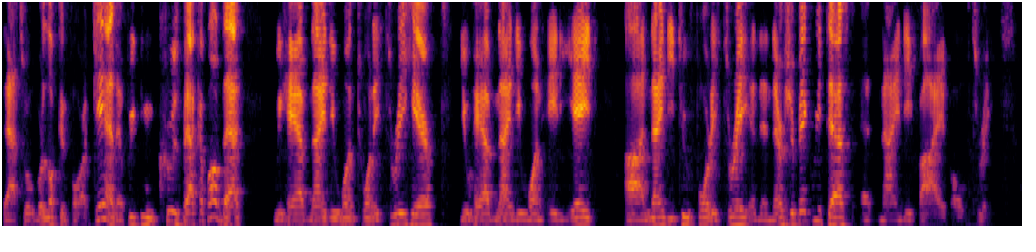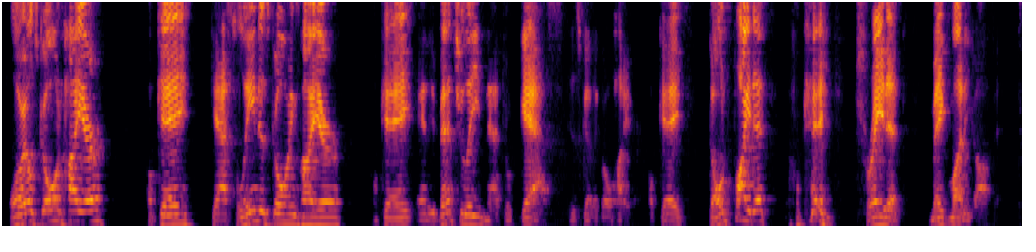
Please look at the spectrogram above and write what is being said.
That's what we're looking for. Again, if we can cruise back above that, we have 91.23 here. You have 91.88, uh, 92.43. And then there's your big retest at 95.03. Oil's going higher. Okay. Gasoline is going higher. Okay. And eventually natural gas is going to go higher. Okay. Don't fight it. Okay. Trade it. Make money off it.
